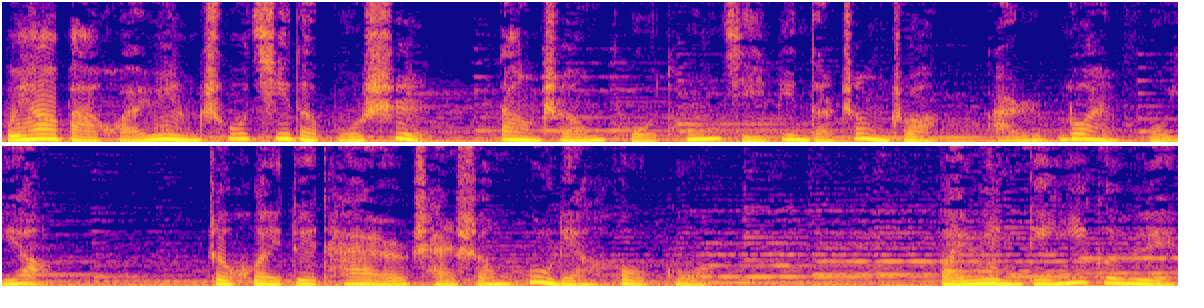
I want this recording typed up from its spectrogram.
不要把怀孕初期的不适当成普通疾病的症状而乱服药，这会对胎儿产生不良后果。怀孕第一个月。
